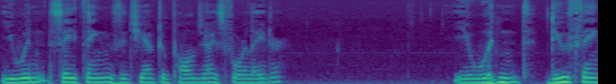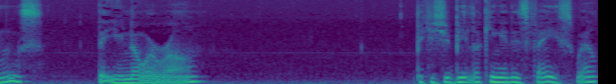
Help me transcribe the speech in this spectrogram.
you wouldn't say things that you have to apologize for later. You wouldn't do things that you know are wrong because you'd be looking at his face. Well,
